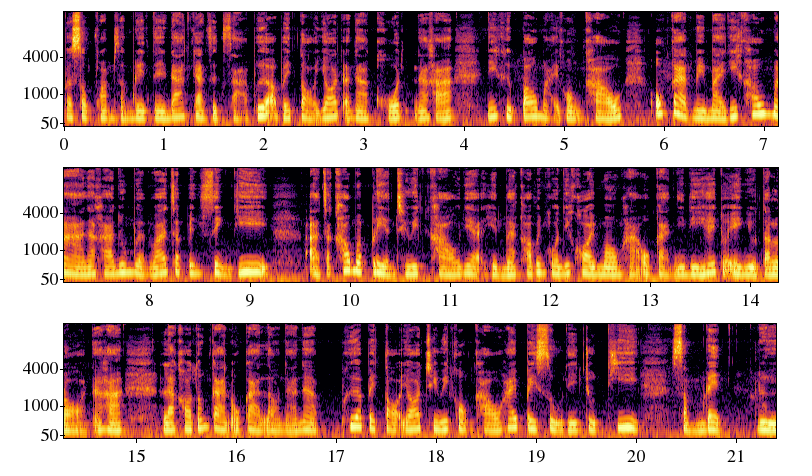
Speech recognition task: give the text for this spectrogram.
ประสบความสำเร็จในด้านการศึกษา เพื่อเอาไปต่อยอดอนาคตนะคะ นี่คือเป้าหมายของเขาโอกาสใหม่ ๆ ที่เข้ามานะคะ ดูเหมือนว่าจะเป็นสิ่งที่อาจจะเข้ามาเปลี่ยนชีวิตเขาเนี่ยเห็นไหมเขาเป็นคนที่คอยมองหาโอกาสดีๆให้ตัวเองอยู่ตลอดนะคะ และเขาต้องการโอกาสเหล่านั้นน่ะเพื่อไปต่อยอดชีวิตของเขาให้ไปสู่ในจุดที่สำเร็จ หรือ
